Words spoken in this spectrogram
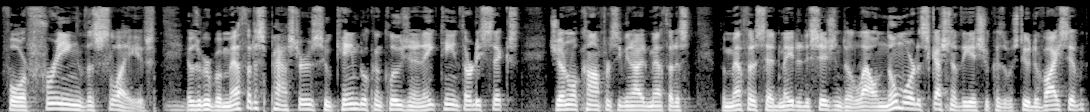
for freeing the slaves. It was a group of Methodist pastors who came to a conclusion in 1836, General Conference of United Methodists. The Methodists had made a decision to allow no more discussion of the issue because it was too divisive.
